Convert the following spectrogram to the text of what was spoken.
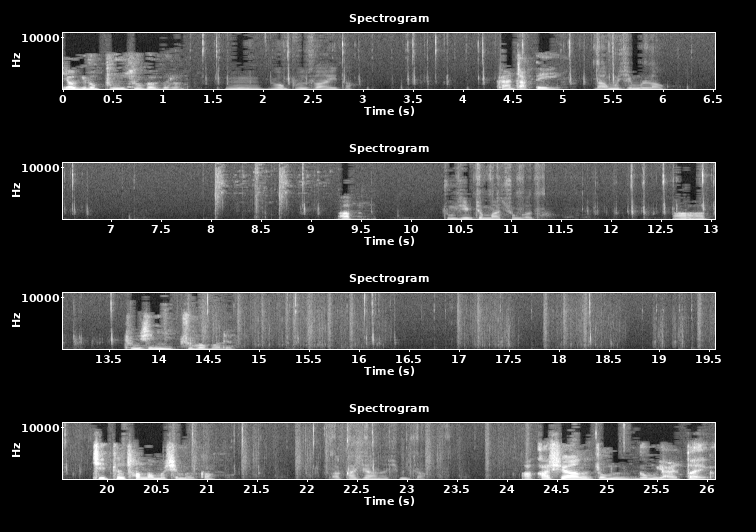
여기도 분수가 그럼. 응 이거 분수 아니다 그냥 짝대기. 나무 심으려고 앞, 중심점 맞춘 거다 아, 중심이 죽어버려. 짙은 참나무 심을까? 아카시아나 심자 아카시아는 좀 너무 얇다, 이거.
